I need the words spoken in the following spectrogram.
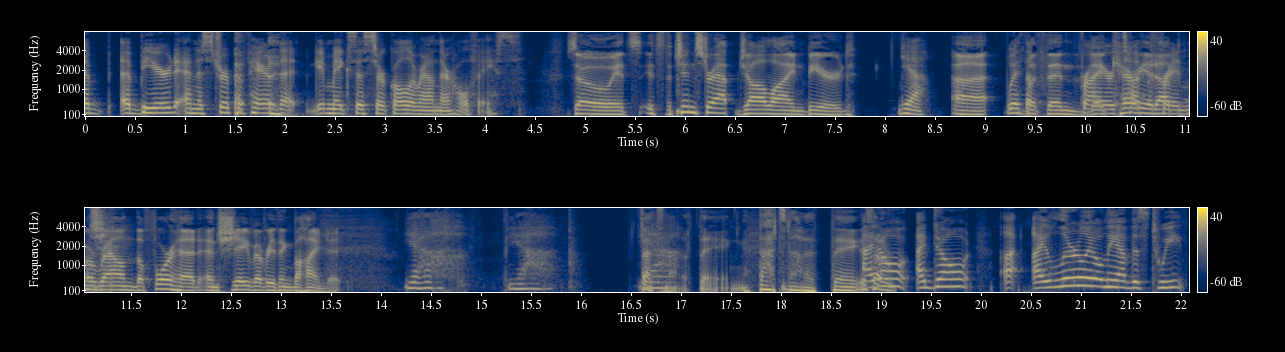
a, a beard and a strip of hair that it makes a circle around their whole face. So it's it's the chin strap, jawline, beard. Yeah. Uh, With a but then they carry it up fringe. around the forehead and shave everything behind it. Yeah. Yeah. That's Yeah. not a thing. That's not a thing. It's I don't, I don't, I, I literally only have this tweet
